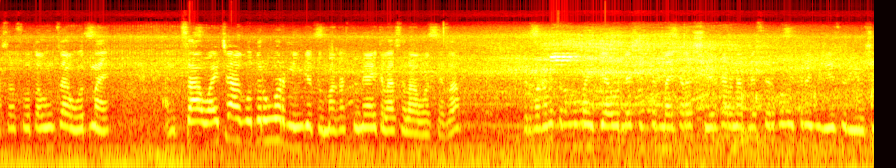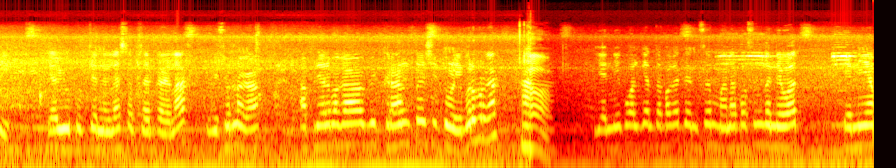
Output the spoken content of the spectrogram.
असा स्वतःहून चावत नाही. आणि चावायच्या अगोदर वॉर्निंग देतो. मग तुम्ही ऐकला असेल आवाज त्याचा. तर बघा मित्रांनो माहिती आवडली असेल तर लाईक करा शेअर करा आणि आपल्या सर्व मित्र विजय सूर्यवंशी या यूट्यूब चॅनलला सबस्क्राईब करायला विसरू नका. आपल्याला बघा विक्रांत शितोळे बरोबर का? हा. यांनी कॉल केला बघा त्यांचं मनापासून धन्यवाद. त्यांनी या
